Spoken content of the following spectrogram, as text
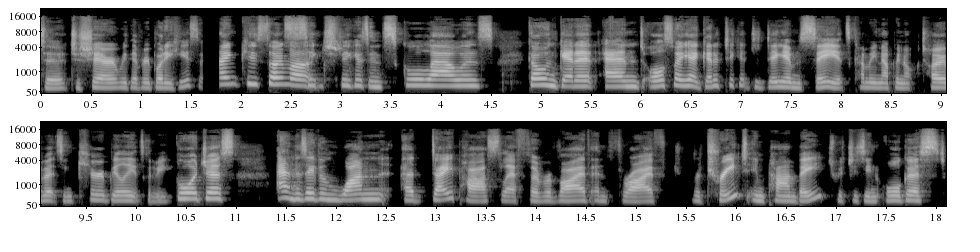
to to share it with everybody here. So thank you so much. Six figures in school hours. Go and get it, and also, yeah, get a ticket to DMC. It's coming up in October. It's in Kirribilli. It's going to be gorgeous. And there's even one a day pass left for Revive and Thrive retreat in Palm Beach, which is in August.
